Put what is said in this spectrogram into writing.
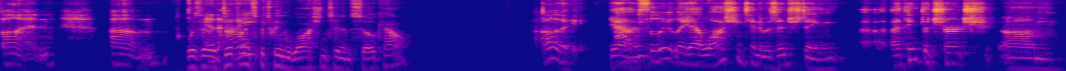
fun. Um, was there a difference I, between Washington and SoCal? Oh, yeah, absolutely. yeah, Washington. It was interesting. I think the church. Um,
